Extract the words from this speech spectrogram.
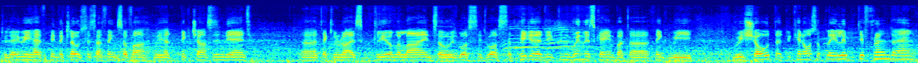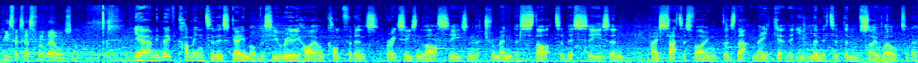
today we have been the closest I think so far. We had big chances in the end. Uh, Declan Rice clear on the line, so it was it was a pity that we didn't win this game. But uh, I think we we showed that we can also play a little different and be successful there also. Yeah, I mean, they've come into this game obviously really high on confidence. Great season last season, a tremendous start to this season. How satisfying does that make it that you limited them so well today?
